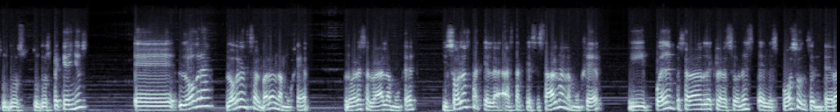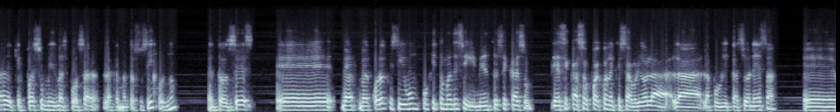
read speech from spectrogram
sus dos sus dos pequeños. Eh, logra logran salvar a la mujer logra salvar a la mujer y solo hasta que hasta que se salva la mujer y puede empezar a dar declaraciones el esposo se entera de que fue su misma esposa la que mató a sus hijos no entonces eh, me, acuerdo que sí hubo un poquito más de seguimiento a ese caso. Ese caso fue con el que se abrió la, la, publicación esa. Eh,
